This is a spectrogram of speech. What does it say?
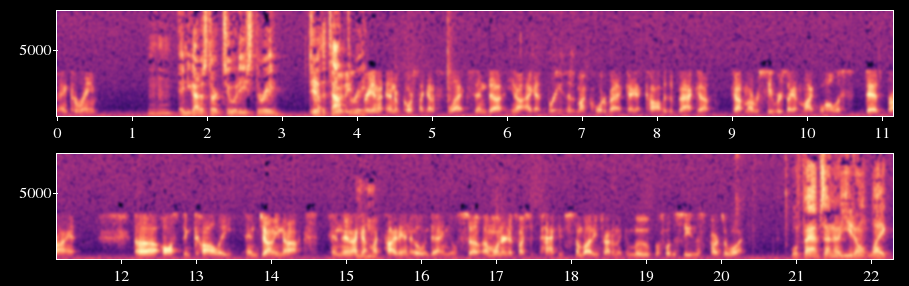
and Karim. hmm And you got to start two of these three, two Yeah, of the top these three. and, and of course I got a flex, and uh, you know I got Brees as my quarterback. I got Kolb as a backup. Got my receivers. I got Mike Wallace, Dez Bryant, uh, Austin Collie, and Johnny Knox. And then I got Mm-hmm. my tight end Owen Daniels. So I'm wondering if I should package somebody and try to make a move before the season starts, or what? Well, Fabs, I know you don't like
